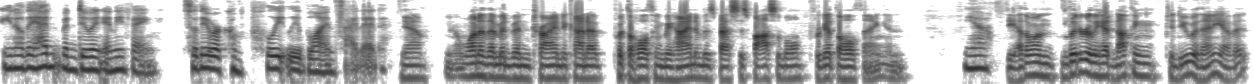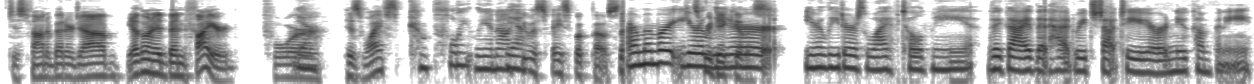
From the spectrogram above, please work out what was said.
you know, they hadn't been doing anything. So they were completely blindsided. yeah, you know, one of them had been trying to kind of put the whole thing behind him as best as possible, forget the whole thing, and Yeah. the other one literally had nothing to do with any of it. Just found a better job. The other one had been fired for Yeah. his wife's completely innocuous Facebook post. I remember your leader, your leader's wife told me the guy that had reached out to your new company,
